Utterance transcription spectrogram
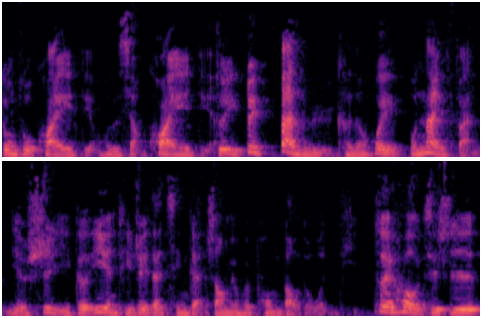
动作快一点，或者想快一点，所以对伴侣可能会不耐烦，也是一个 ENTJ 在情感上面会碰到的问题。最后，其实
